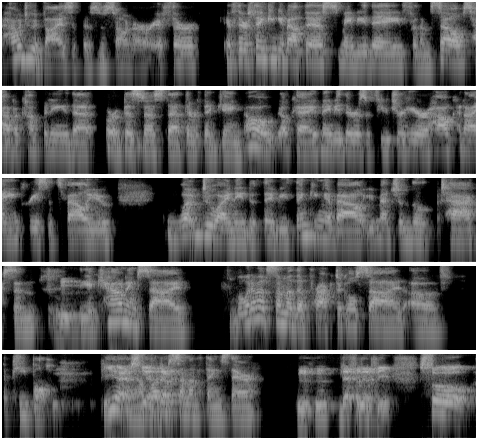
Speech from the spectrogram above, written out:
how would you advise a business owner if they're if they're thinking about this, maybe they for themselves have a company that or a business that they're thinking, oh, okay, maybe there's a future here. How can I increase its value? What do I need to th- be thinking about? You mentioned the tax and mm-hmm. the accounting side, but what about some of the practical side of the people? Yes, you know, yeah, what are some of the things there? Mm-hmm, definitely. So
